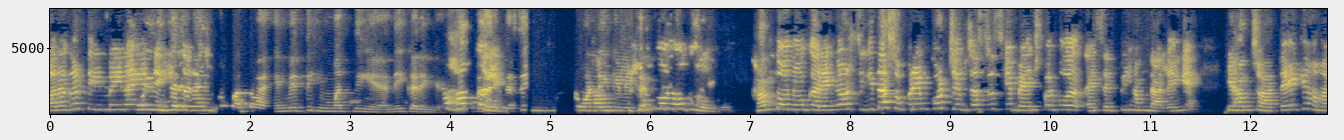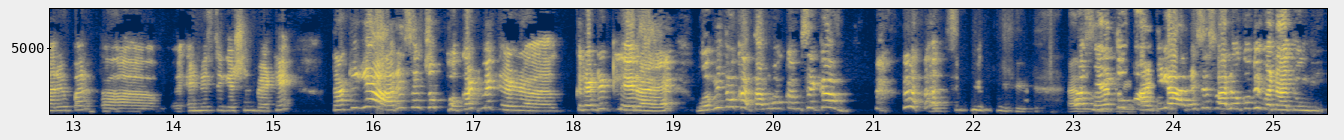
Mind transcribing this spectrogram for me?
और अगर तीन महीना ये नहीं करेंगे तो पता है इनमें इतनी हिम्मत नहीं है नहीं करेंगे। तो हम करेंगे। तोड़ने के लिए हम दोनों करेंगे। हम दोनों करेंगे और सीधा सुप्रीम कोर्ट चीफ जस्टिस के बेंच पर वो एसएलपी हम डालेंगे कि हम चाहते हैं कि हमारे ऊपर इन्वेस्टिगेशन बैठे ताकि ये आरएसएस जो फोकट में क्रेडिट ले रहा है वो भी तो खत्म हो कम से कम। और मैं तो पार्टी आरएसएस वालों को भी बना दूँगी।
